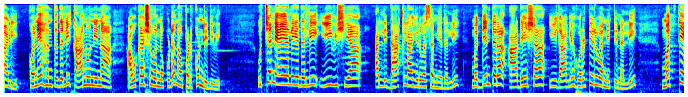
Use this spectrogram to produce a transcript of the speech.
ಮಾಡಿ ಕೊನೆ ಹಂತದಲ್ಲಿ ಕಾನೂನಿನ ಅವಕಾಶವನ್ನು ಕೂಡ ನಾವು ಪಡ್ಕೊಂಡಿದ್ದೀವಿ. ಉಚ್ಚ ನ್ಯಾಯಾಲಯದಲ್ಲಿ ಈ ವಿಷಯ ಅಲ್ಲಿ ದಾಖಲಾಗಿರುವ ಸಮಯದಲ್ಲಿ ಮಧ್ಯಂತರ ಆದೇಶ ಈಗಾಗಲೇ ಹೊರಟಿರುವ ನಿಟ್ಟಿನಲ್ಲಿ ಮತ್ತೆ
